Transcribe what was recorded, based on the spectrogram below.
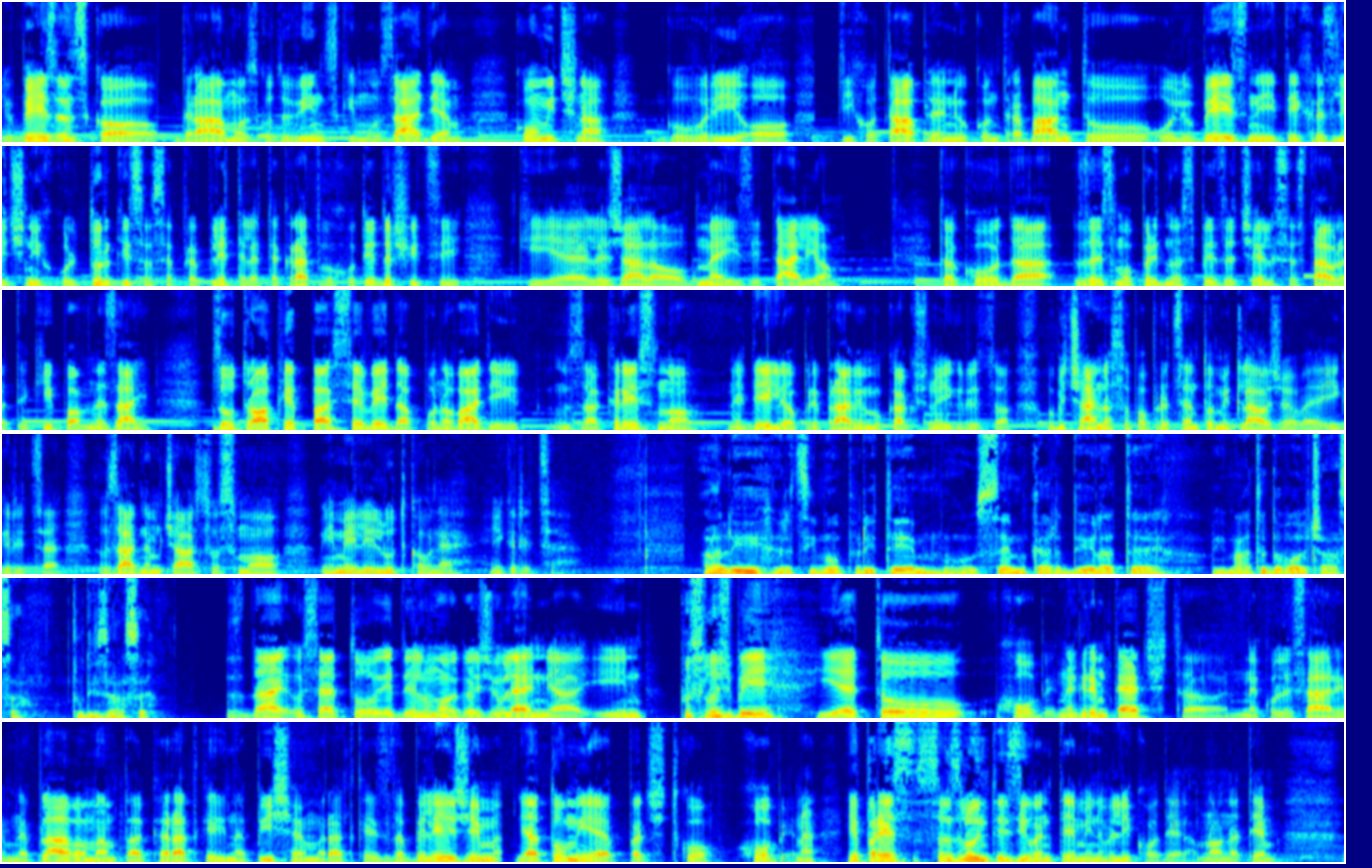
ljubezensko dramo z zgodovinskim ozadjem, komična, govori o tihotapljenju, kontrabandu, o ljubezni teh različnih kultur, ki so se prepletele takrat v Hotedršici, ki je ležala ob meji z Italijo. Tako da zdaj smo pridno spet začeli sestavljati ekipo nazaj. Za otroke pa seveda ponovadi za kresno nedeljo pripravimo kakšno igrico, običajno so pa predvsem to Miklauževe igrice. V zadnjem času smo imeli lutkovne igrice. Ali recimo pri tem vsem, kar delate, imate dovolj časa tudi zase? Zdaj vse to je del mojega življenja in po službi je to hobi. Ne grem teč, ne kolesarim, ne plavam, ampak rad kaj napišem, rad kaj zabeležim. Ja, to mi je pač tako hobi. Ne? Je pa res, sem zelo intenziven tem in veliko delam no, na tem.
